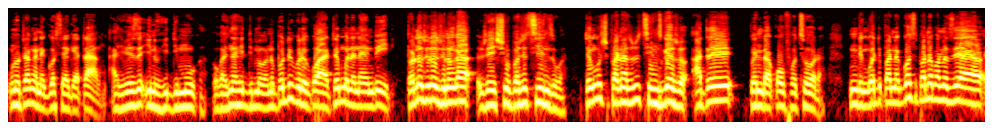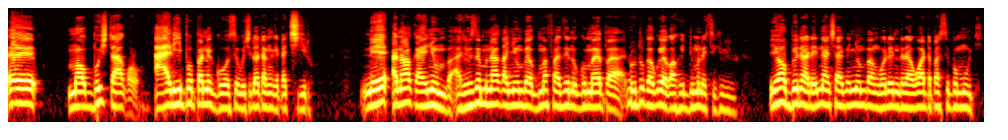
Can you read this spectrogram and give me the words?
unotanga negosi yake yatanga achivese inohidhimuka ukazina hidhimuka nopoti kure kwari tengwena naye mbiri pano zviro zvinonga zveshupa zvitsinzwa. Tenguchipa nazvo zvitsinzwezvo ate kwenda kofotsora. Ndingoti pane gosi pano panoziya eh, mabush tackle alipo pane gosi uchida kutanga kuita chiro ne anawaka ya nyumba. Achiuze munaka nyumba yagumafa zino guma epa dutu kakuya kwa kidimona sikivivi. Yo bwino adeni achake nyumba ngotenderera kuwata pasipo muti.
